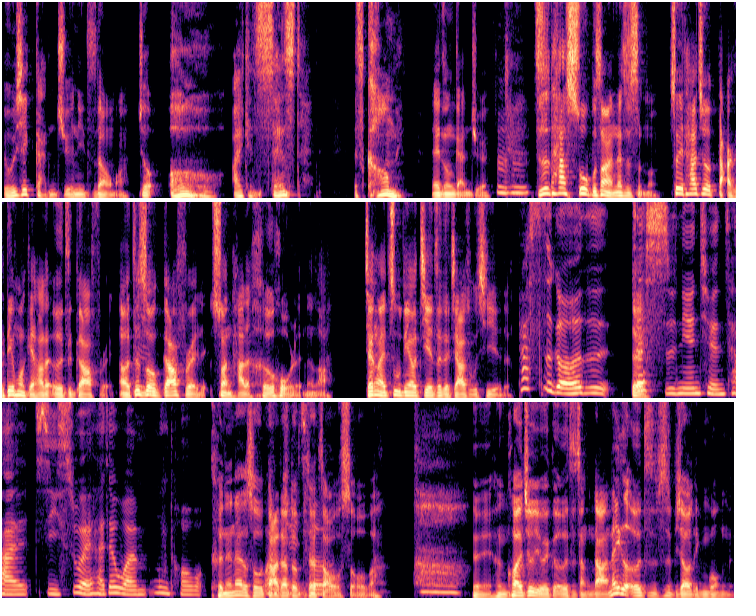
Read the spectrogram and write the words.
有一些感觉，你知道吗？就 Oh, I can sense that. It's coming 那种感觉。嗯只是他说不上来那是什么，所以他就打个电话给他的儿子 Goffred 啊、这时候 Goffred 算他的合伙人了啦，将来注定要接这个家族企业的。他四个儿子在十年前才几岁，还在玩木头。可能那个时候大家都比较早熟吧。对，很快就有一个儿子长大，那个儿子是比较灵光的，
